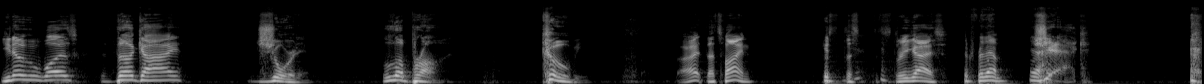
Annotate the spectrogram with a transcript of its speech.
You know who was the guy? Jordan, LeBron, Kobe. All right, that's fine. That's- that's three guys. Good for them. Yeah. Jack. it's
